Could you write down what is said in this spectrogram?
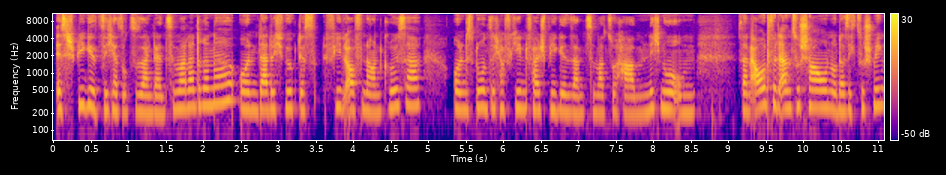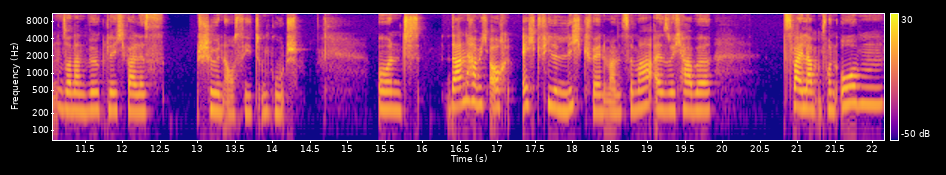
es spiegelt sich ja sozusagen dein Zimmer da drinne und dadurch wirkt es viel offener und größer und es lohnt sich auf jeden Fall Spiegel in seinem Zimmer zu haben. Nicht nur um sein Outfit anzuschauen oder sich zu schminken, sondern wirklich, weil es schön aussieht und gut. Und dann habe ich auch echt viele Lichtquellen in meinem Zimmer. Also ich habe zwei Lampen von oben,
